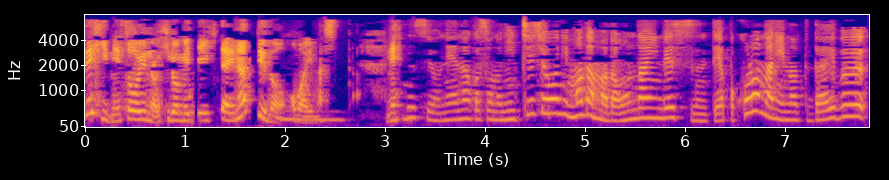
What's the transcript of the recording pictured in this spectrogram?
ぜひね、そういうのを広めていきたいなっていうのを思いました。ね。ですよね。なんかその日常にまだまだオンラインレッスンってやっぱコロナになってだいぶ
